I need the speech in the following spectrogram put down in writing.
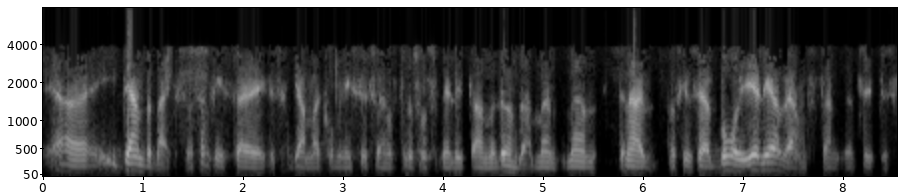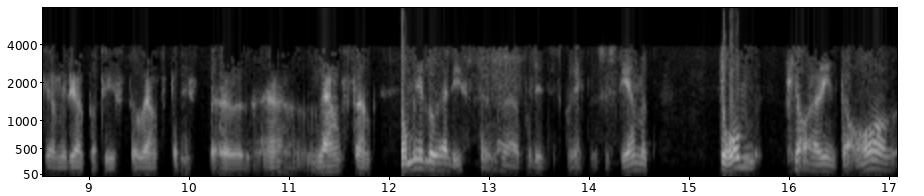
eh, i den bemärkelsen. Sen finns det liksom gammal kommunistisk vänster och så som är lite annorlunda. Men, men den här, vad ska jag säga, borgerliga vänstern, den typiska miljöpartist och vänsterpartist, eh, eh, vänstern. De är lojalister med det här politiskt korrekta systemet. De klarar inte av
